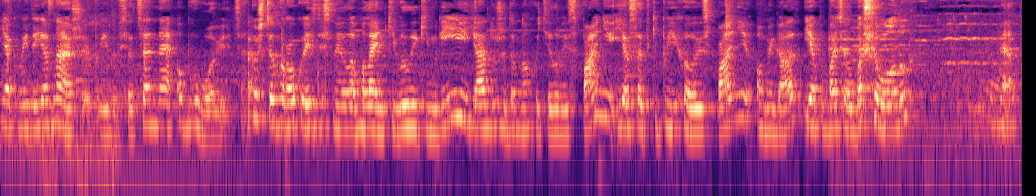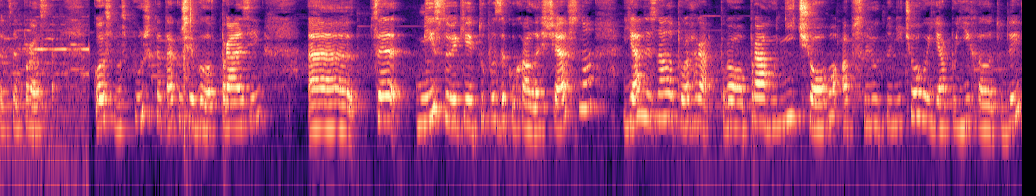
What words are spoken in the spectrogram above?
Як вийде, я знаю, що я приїду, все це не обговорюється. Також цього року я здійснила маленькі великі мрії. Я дуже давно хотіла в Іспанію. і Я все-таки поїхала в Іспанію. О май гад, я побачила Барселону. Ребята, це просто космос пушка. Також я була в Празі. Е, Це місто, в яке я тупо закохалась чесно. Я не знала про, гра... про Прагу нічого, абсолютно нічого. Я поїхала туди.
